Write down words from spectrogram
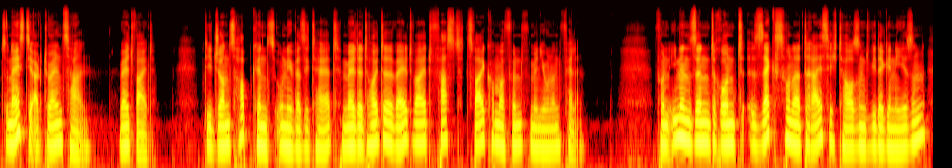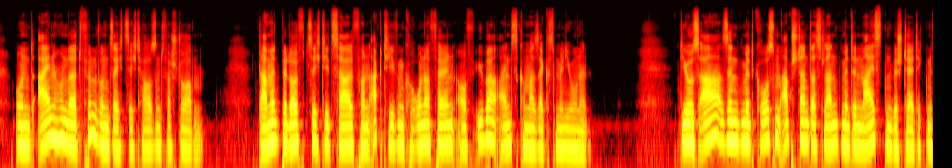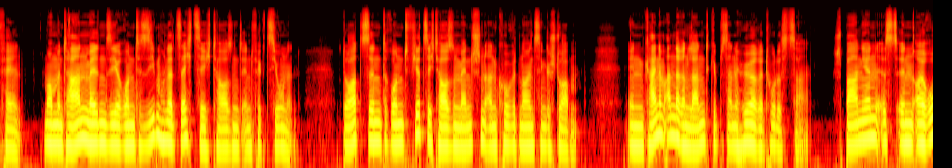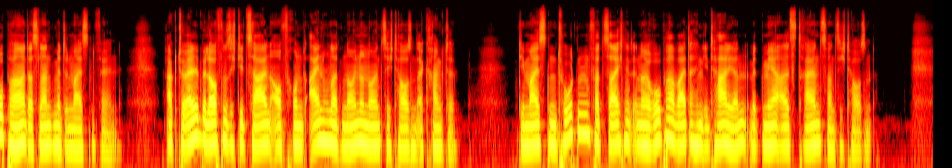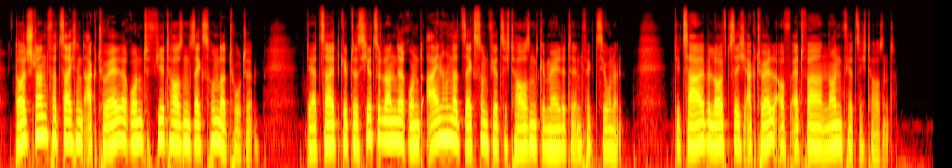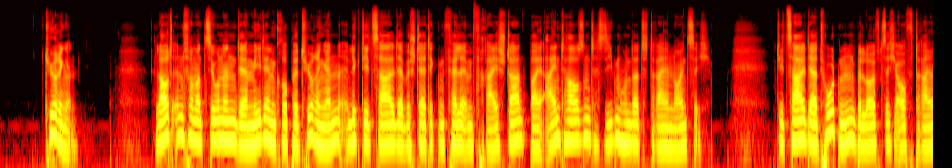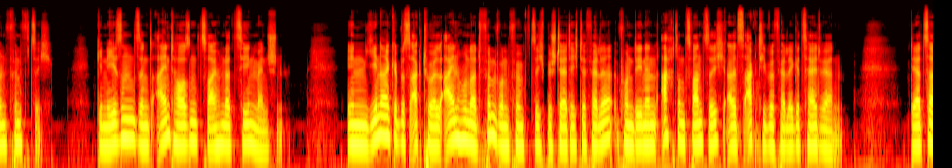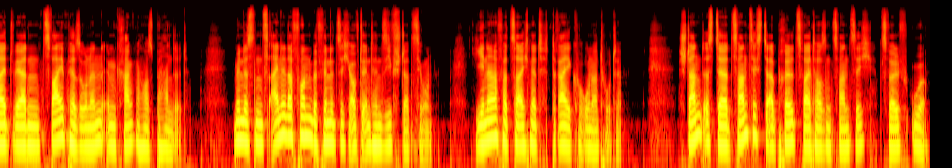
Zunächst die aktuellen Zahlen weltweit: Die Johns-Hopkins-Universität meldet heute weltweit fast 2,5 Millionen Fälle. Von ihnen sind rund 630.000 wieder genesen und 165.000 verstorben. Damit beläuft sich die Zahl von aktiven Corona-Fällen auf über 1,6 Millionen. Die USA sind mit großem Abstand das Land mit den meisten bestätigten Fällen. Momentan melden sie rund 760.000 Infektionen. Dort sind rund 40.000 Menschen an Covid-19 gestorben. In keinem anderen Land gibt es eine höhere Todeszahl. Spanien ist in Europa das Land mit den meisten Fällen. Aktuell belaufen sich die Zahlen auf rund 199.000 Erkrankte. Die meisten Toten verzeichnet in Europa weiterhin Italien mit mehr als 23.000 Deutschland verzeichnet aktuell rund 4.600 Tote. Derzeit gibt es hierzulande rund 146.000 gemeldete Infektionen. Die Zahl beläuft sich aktuell auf etwa 49.000. Thüringen Laut Informationen der Mediengruppe Thüringen liegt die Zahl der bestätigten Fälle im Freistaat bei 1793. Die Zahl der Toten beläuft sich auf 53 Genesen sind 1210 Menschen. In Jena gibt es aktuell 155 bestätigte Fälle, von denen 28 als aktive Fälle gezählt werden. Derzeit werden zwei Personen im Krankenhaus behandelt. Mindestens eine davon befindet sich auf der Intensivstation. Jena verzeichnet drei Corona-Tote. Stand ist der 20. April 2020, 12 Uhr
